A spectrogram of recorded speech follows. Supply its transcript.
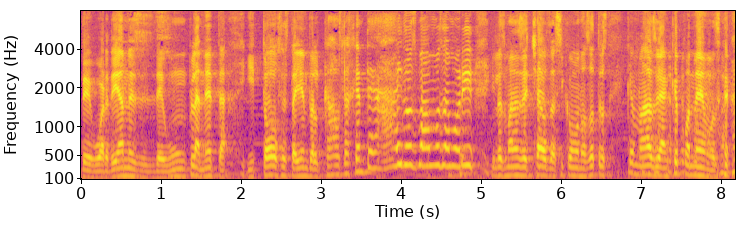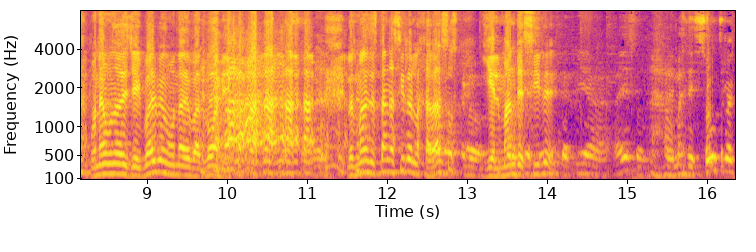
de guardianes de un planeta y todo se está yendo al caos. La gente, ¡ay, nos vamos a morir! Y los manes echados, así como nosotros, ¿qué más? Vean, ¿qué ponemos? ¿Ponemos una de J Balvin o una de Bad Bunny? los manes están así relajadazos y el man decide. Además de soundtrack,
